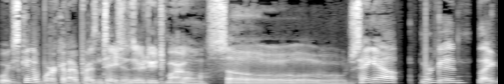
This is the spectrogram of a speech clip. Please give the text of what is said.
we're just gonna work on our presentations that are due tomorrow. So just hang out. We're good. Like,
